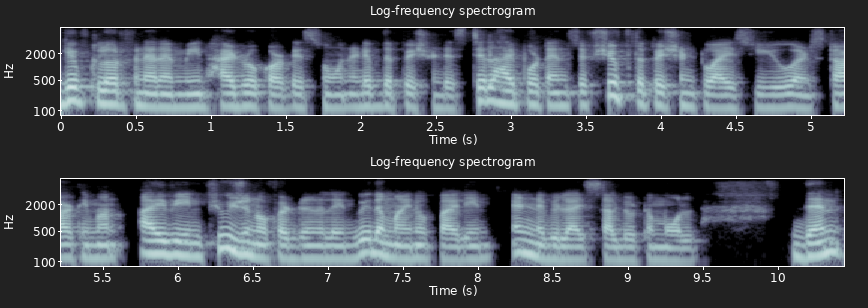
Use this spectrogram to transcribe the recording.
give chlorpheniramine, hydrocortisone, and if the patient is still hypotensive, shift the patient to ICU and start him on IV infusion of adrenaline with aminophylline and nebulized salbutamol. Then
